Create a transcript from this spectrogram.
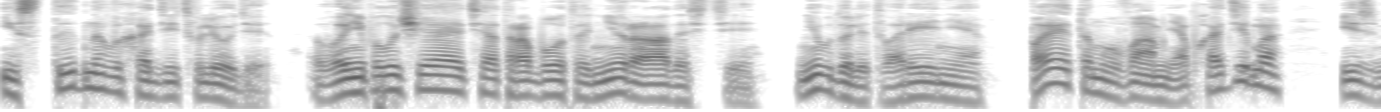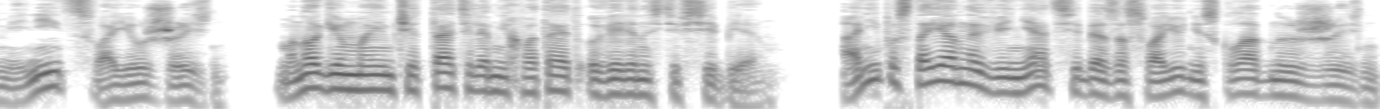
и стыдно выходить в люди. Вы не получаете от работы ни радости, ни удовлетворения, поэтому вам необходимо изменить свою жизнь. Многим моим читателям не хватает уверенности в себе. Они постоянно винят себя за свою нескладную жизнь,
